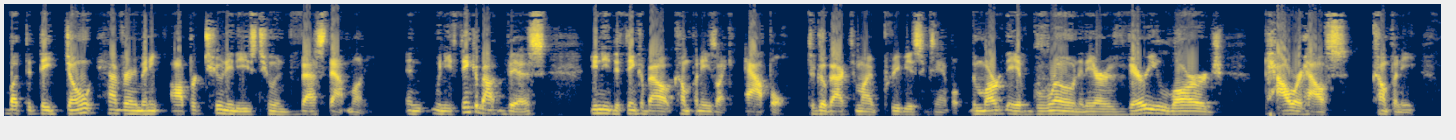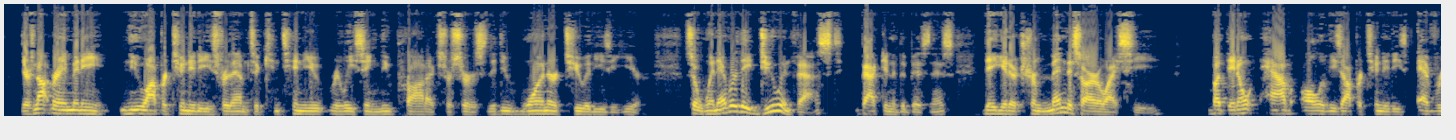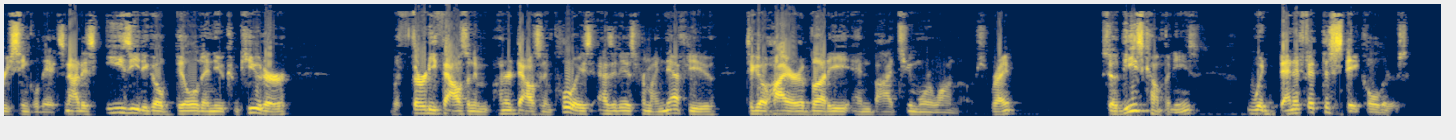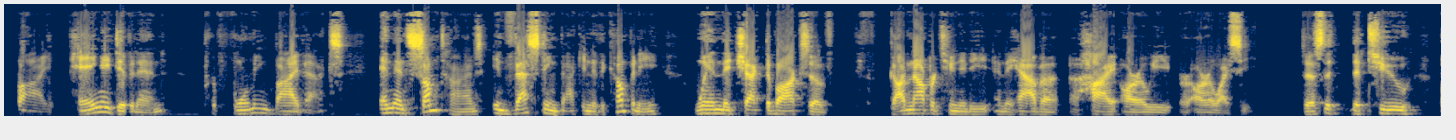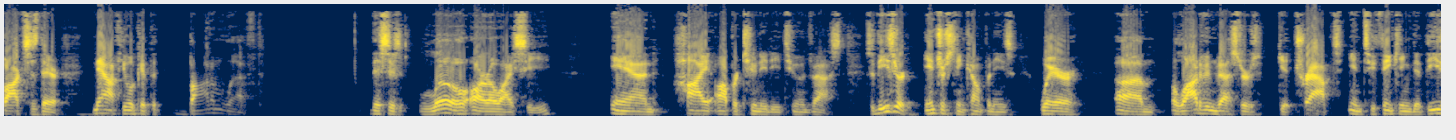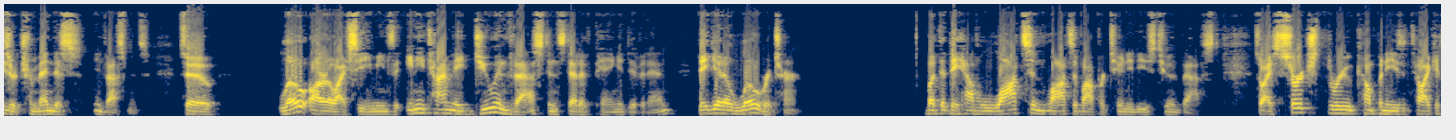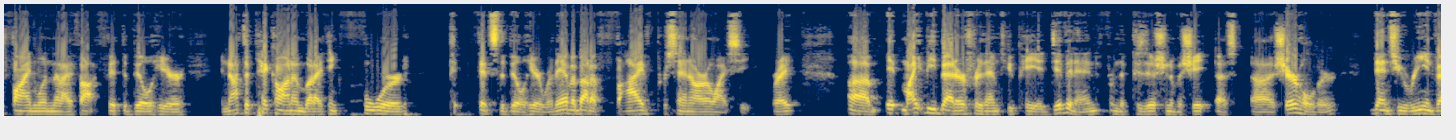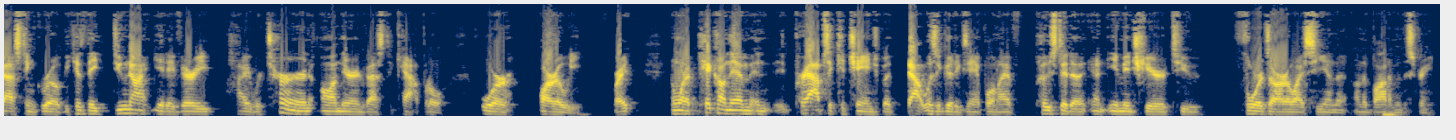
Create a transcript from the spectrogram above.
but that they don't have very many opportunities to invest that money. And when you think about this, you need to think about companies like Apple. To go back to my previous example, the market they have grown and they are a very large powerhouse company there's not very many new opportunities for them to continue releasing new products or services. They do one or two of these a year. So whenever they do invest back into the business, they get a tremendous ROIC, but they don't have all of these opportunities every single day. It's not as easy to go build a new computer with 30,000 and 100,000 employees as it is for my nephew to go hire a buddy and buy two more lawnmowers, right? So these companies would benefit the stakeholders by paying a dividend, performing buybacks, and then sometimes investing back into the company when they check the box of got an opportunity and they have a, a high ROE or ROIC. So that's the, the two boxes there. Now, if you look at the bottom left, this is low ROIC and high opportunity to invest. So these are interesting companies where um, a lot of investors get trapped into thinking that these are tremendous investments. So low ROIC means that anytime they do invest instead of paying a dividend, they get a low return, but that they have lots and lots of opportunities to invest. So I searched through companies until I could find one that I thought fit the bill here. And not to pick on them, but I think Ford fits the bill here, where they have about a 5% ROIC, right? um, it might be better for them to pay a dividend from the position of a, sh- a, a, shareholder than to reinvest and grow because they do not get a very high return on their invested capital or ROE, right? I want to pick on them, and perhaps it could change, but that was a good example. And I've posted a, an image here to Ford's ROIC on the on the bottom of the screen.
